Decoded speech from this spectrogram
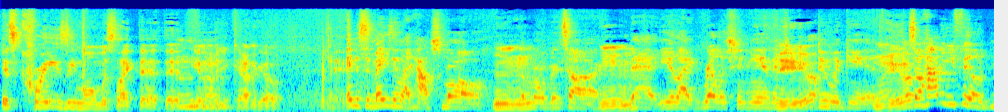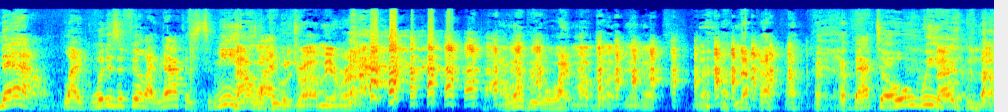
it's crazy moments like that that you know you kind of go. And it's amazing like how small the moments are that you're like relishing in that you Mm-hmm. Can do again. Yeah. So how do you feel now? Like what does it feel like now? Because to me, Now I want like, people to drive me around. I want people to wipe my butt, you know. back to old Will. That- no.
